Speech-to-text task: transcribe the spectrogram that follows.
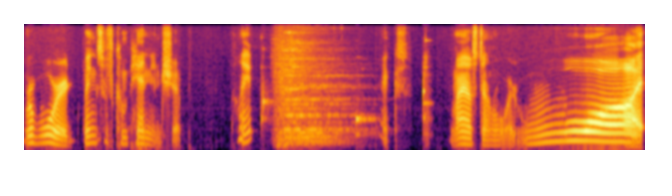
Reward. Wings of Companionship. Claim. X. Milestone reward. What?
